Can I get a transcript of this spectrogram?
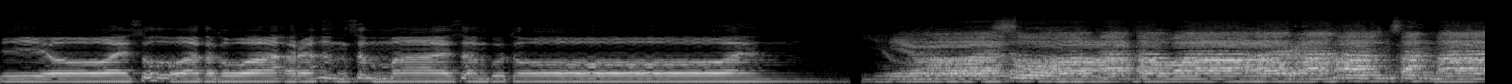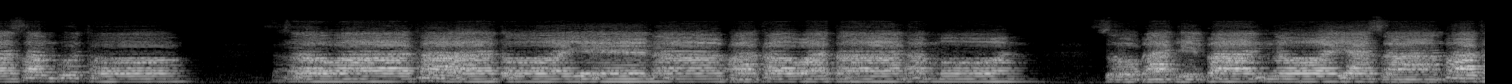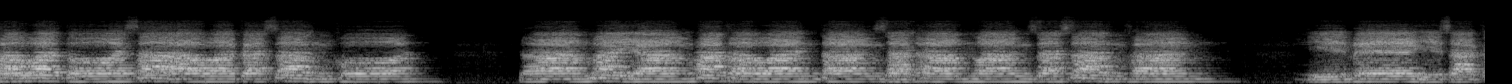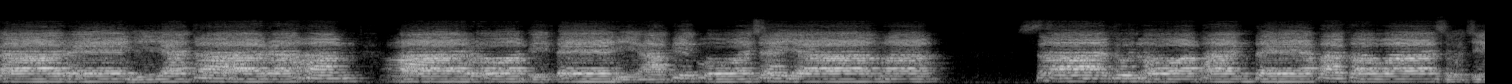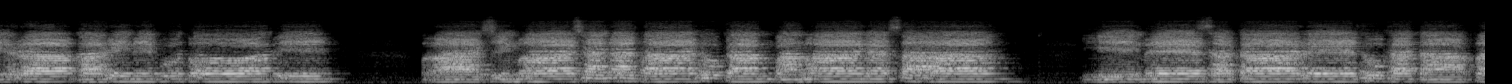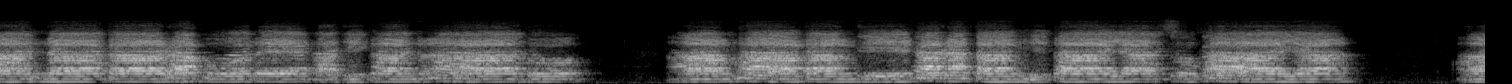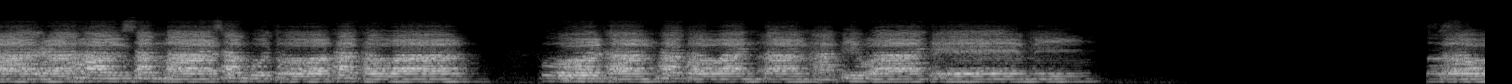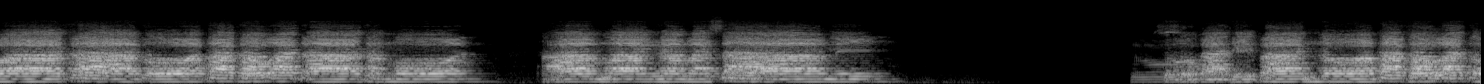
โยสุภควะอระหังสัมมาสัมพุทโธโยโสภควะอระหังสัมมาสัมพุทโธ สวากขาโตเยนะภควะตาธัมโม สุปฏิปันโนยะ ภะควโตสาวกสังโฆธรรมยังภะ วาสุจิราปรินิพุโตปิปัจฉิมาชนะตานุกัมปมานาสา นโนภะคะวะโต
